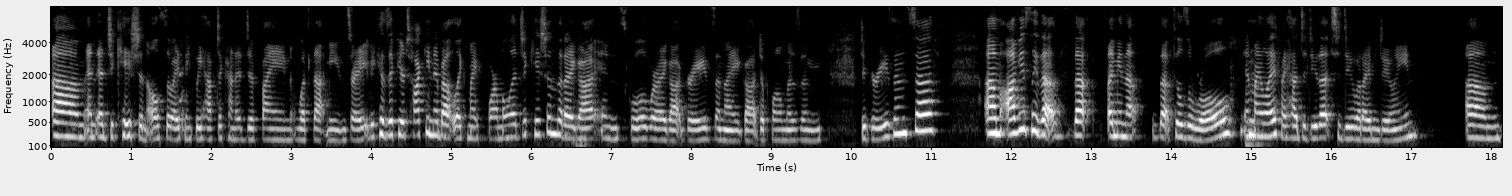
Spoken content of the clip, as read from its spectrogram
Um, and education also, I think we have to kind of define what that means, right? Because if you're talking about like my formal education that I got in school where I got grades and I got diplomas and degrees and stuff, um, obviously that that I mean that that fills a role in my life. I had to do that to do what I'm doing. Um,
